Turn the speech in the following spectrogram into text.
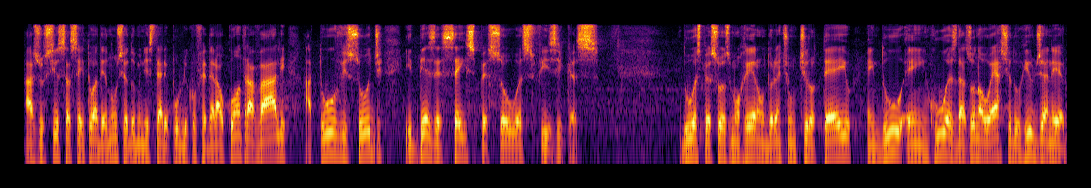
a Justiça aceitou a denúncia do Ministério Público Federal contra a Vale, a TUV, SUD e 16 pessoas físicas. Duas pessoas morreram durante um tiroteio em, du... em ruas da zona oeste do Rio de Janeiro.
